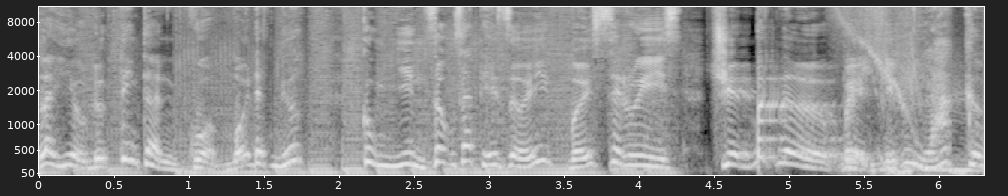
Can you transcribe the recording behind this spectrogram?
là hiểu được tinh thần của mỗi đất nước, cùng nhìn rộng rãi thế giới với series Chuyện bất ngờ về những lá cờ.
